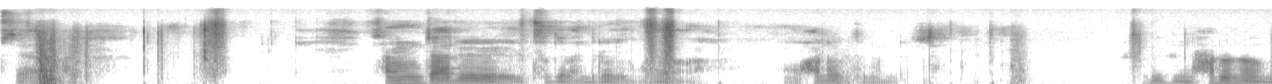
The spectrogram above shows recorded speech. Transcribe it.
자, 상자를 두 개 만들어주고요. 어, 하루를 두 개 만들었어. 요즘 하루는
